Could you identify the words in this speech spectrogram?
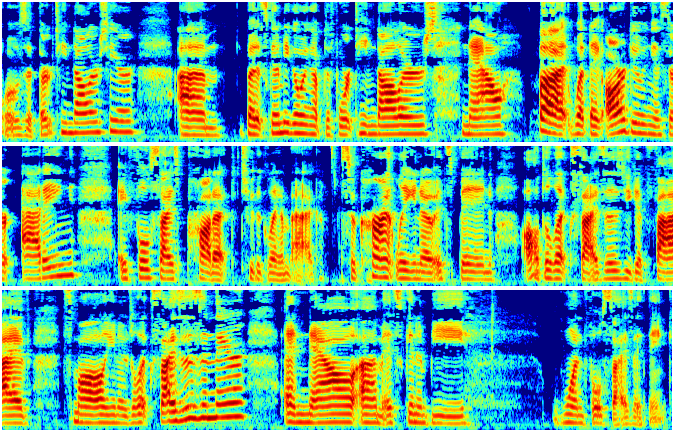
what was it, $13 here? Um, but it's going to be going up to $14 now. But what they are doing is they're adding a full-size product to the glam bag. So currently, you know, it's been all deluxe sizes. You get five small, you know, deluxe sizes in there. And now um, it's going to be one full size, I think.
